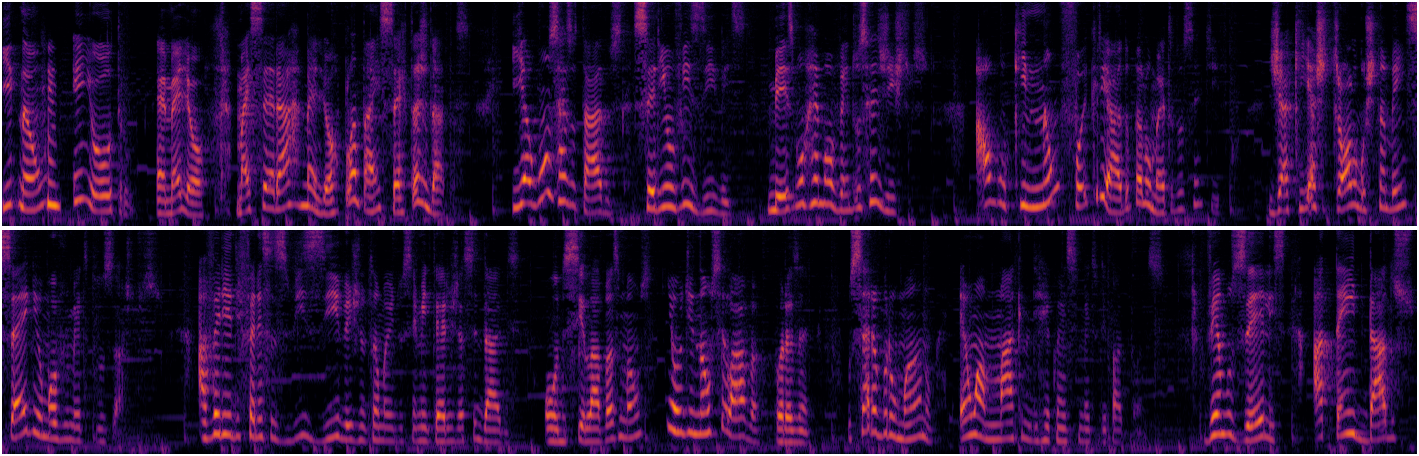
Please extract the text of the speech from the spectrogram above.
E não em outro. É melhor. Mas será melhor plantar em certas datas. E alguns resultados seriam visíveis, mesmo removendo os registros. Algo que não foi criado pelo método científico, já que astrólogos também seguem o movimento dos astros. Haveria diferenças visíveis no tamanho dos cemitérios das cidades, onde se lava as mãos e onde não se lava, por exemplo. O cérebro humano é uma máquina de reconhecimento de padrões. Vemos eles até em dados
